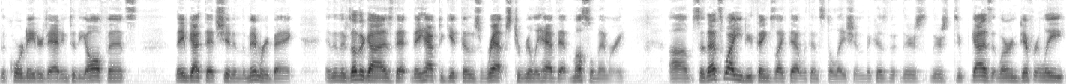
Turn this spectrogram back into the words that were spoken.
the coordinator's adding to the offense. They've got that shit in the memory bank. And then there's other guys that they have to get those reps to really have that muscle memory. Um, so that's why you do things like that with installation because there's there's guys that learn differently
